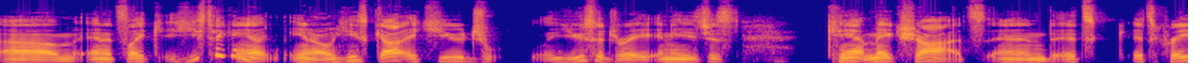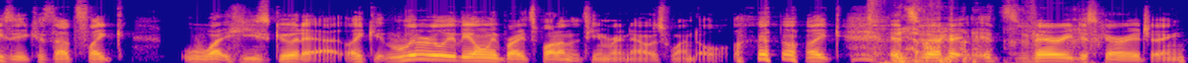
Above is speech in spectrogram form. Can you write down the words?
Um, and it's like he's taking a you know, he's got a huge usage rate and he's just can't make shots and it's it's crazy because that's like what he's good at. Like literally the only bright spot on the team right now is Wendell. like it's yeah. very it's very discouraging.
